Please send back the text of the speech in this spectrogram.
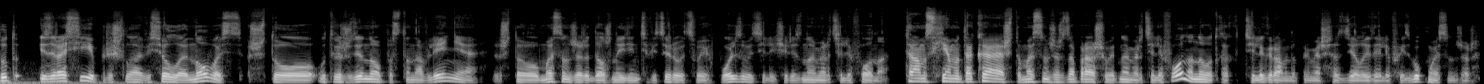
Тут из России пришла веселая новость, что утверждено постановление, что мессенджеры должны идентифицировать своих пользователей через номер телефона. Там схема такая, что мессенджер запрашивает номер телефона, ну вот как Telegram, например, сейчас делает, или Facebook мессенджер.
